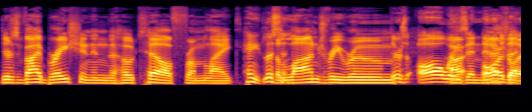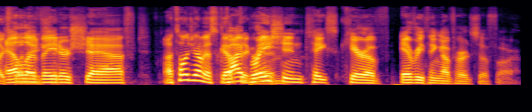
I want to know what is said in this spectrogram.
There's vibration in the hotel from like hey the listen laundry room there's always uh, a natural or the elevator shaft. i told you i'm a skeptic man. vibration takes care of everything I've heard so far.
